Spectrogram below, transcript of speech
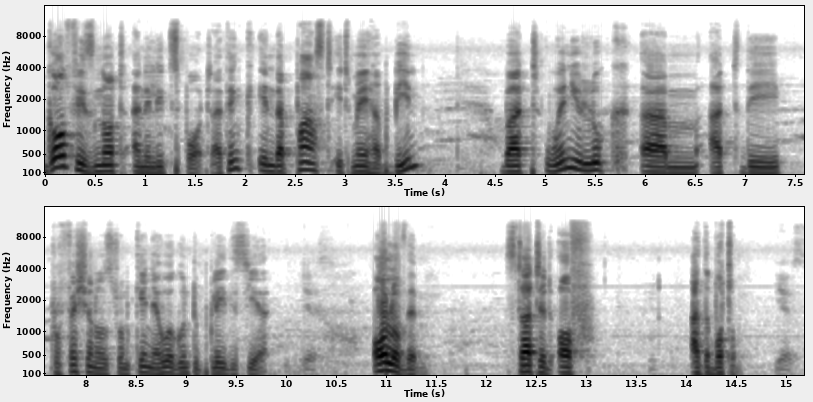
Golf is not an elite sport. I think in the past it may have been, but when you look um, at the professionals from Kenya who are going to play this year, Yes. all of them started off at the bottom, Yes.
